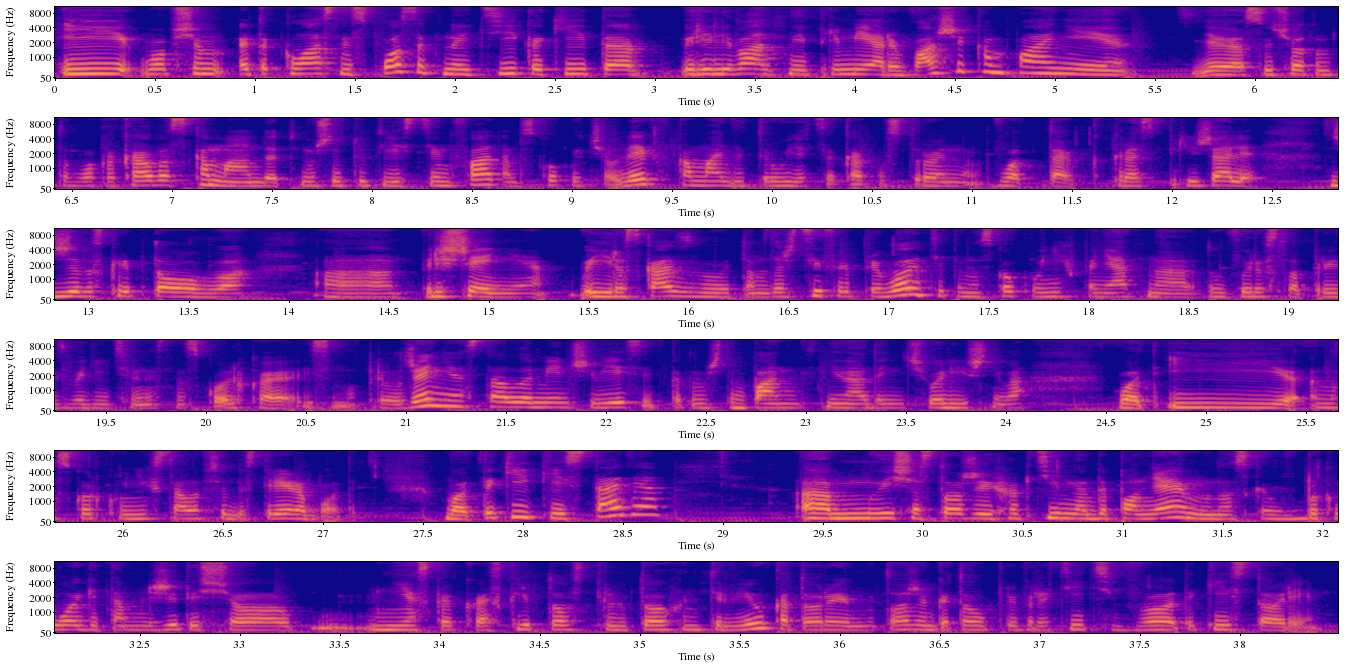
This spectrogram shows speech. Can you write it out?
и, в общем, это классный способ найти какие-то релевантные примеры вашей компании, с учетом того, какая у вас команда, потому что тут есть инфа, там сколько человек в команде трудится, как устроено. Вот так как раз переезжали с JavaScript э, решения и рассказывают, там даже цифры приводят, типа, насколько у них, понятно, выросла производительность, насколько и само приложение стало меньше весить, потому что бандлить не надо ничего лишнего, вот, и насколько у них стало все быстрее работать. Вот, такие кейс-стадии. А мы сейчас тоже их активно дополняем. У нас как в бэклоге там лежит еще несколько скриптов с продуктовых интервью, которые мы тоже готовы превратить в такие истории.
